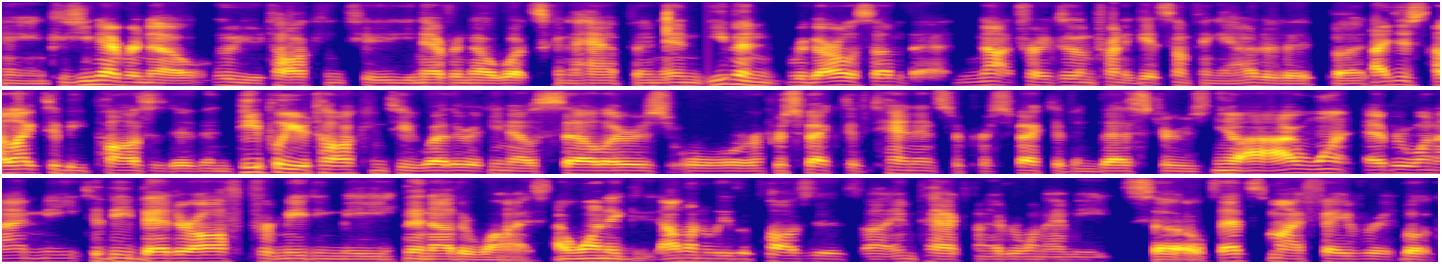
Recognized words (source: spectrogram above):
And because you never know who you're talking to, you never know what's going to happen. And even regardless of that, not trying because I'm trying to get something out of it, but I just, I like to be positive. and people you're talking to, whether it's, you know, sellers or or prospective tenants or prospective investors. You know, I want everyone I meet to be better off for meeting me than otherwise. I want to I want to leave a positive uh, impact on everyone I meet. So that's my favorite book.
